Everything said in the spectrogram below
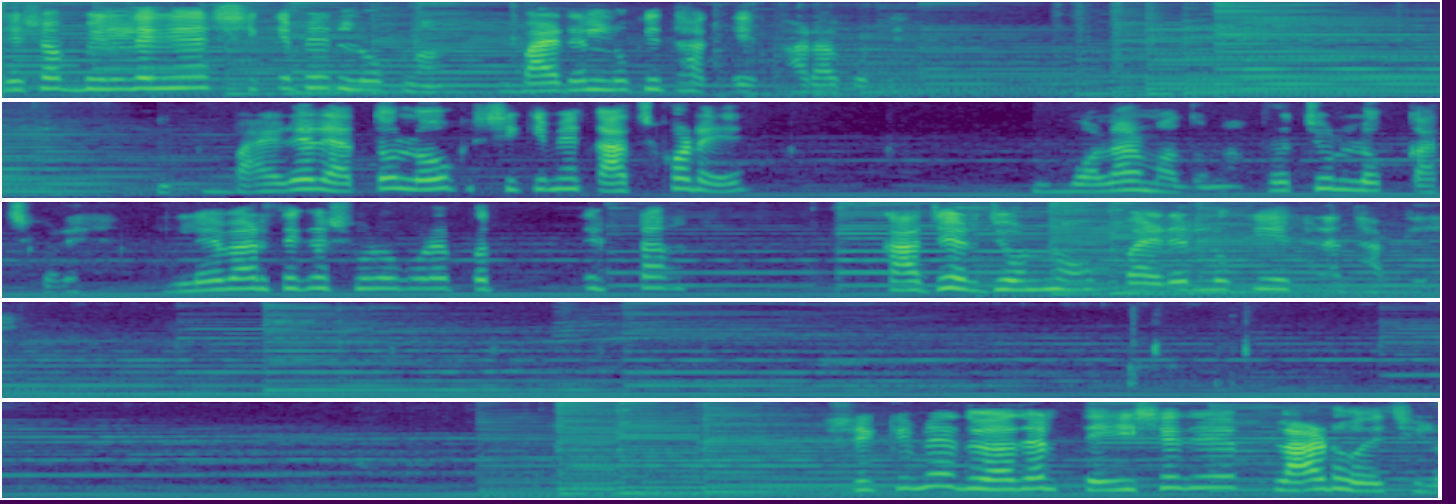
যেসব বিল্ডিং এ সিকিমের লোক না বাইরের লোকই থাকে ভাড়া করে। বাইরের এত লোক সিকিমে কাজ করে বলার মতো না, প্রচুর লোক কাজ করে। লেবার থেকে শুরু করে প্রত্যেকটা কাজের জন্য বাইরের লোকই এখানে থাকে। সিকিমে দু হাজার তেইশে যে ফ্লাড হয়েছিল,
